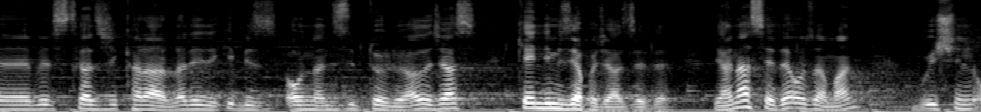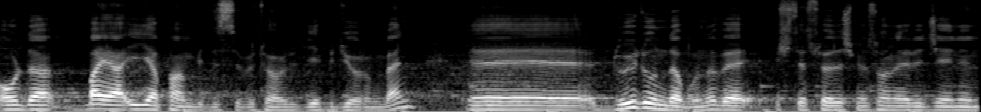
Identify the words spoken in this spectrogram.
e, bir stratejik kararla dedi ki biz ondan distribütörlüğü alacağız, kendimiz yapacağız dedi. Yanase de o zaman bu işin orada bayağı iyi yapan bir distribütördü diye biliyorum ben. E, duyduğunda bunu ve işte sözleşme sona ereceğinin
